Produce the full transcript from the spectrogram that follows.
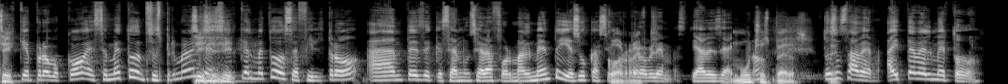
Que provocó ese método. Entonces, primero hay que decir que el método se filtró antes de que se anunciara formalmente y eso ocasionó problemas ya desde ahí. Muchos pedos. Entonces, a ver, ahí te ve el método.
